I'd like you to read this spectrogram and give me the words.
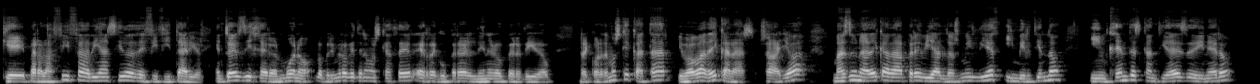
que para la FIFA habían sido deficitarios. Entonces dijeron, bueno, lo primero que tenemos que hacer es recuperar el dinero perdido. Recordemos que Qatar llevaba décadas, o sea, lleva más de una década previa al 2010 invirtiendo ingentes cantidades de dinero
